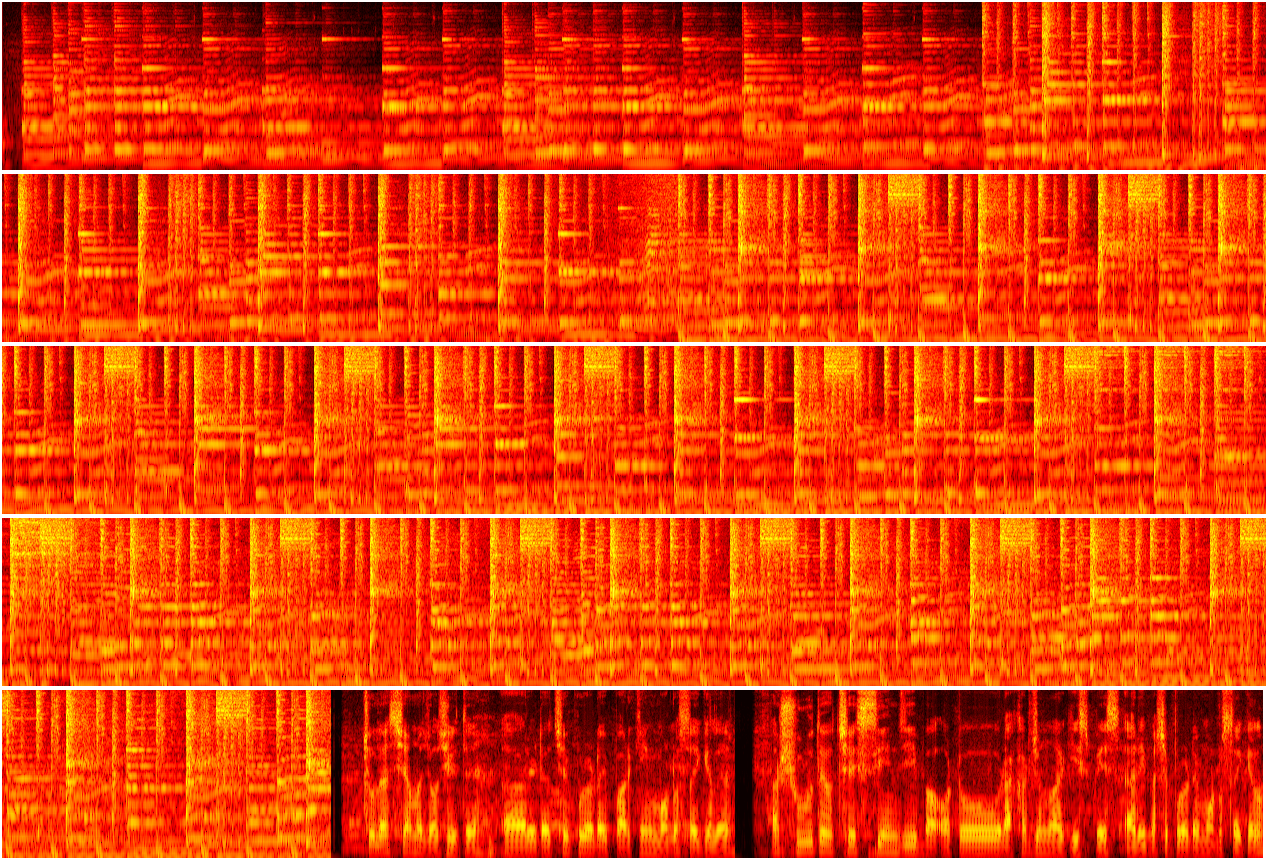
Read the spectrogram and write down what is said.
চলে আসছি আমরা জলসিঁড়িতে। আর এটা হচ্ছে পুরোটাই পার্কিং মোটরসাইকেলের। আর শুরুতে হচ্ছে সিএনজি বা অটো রাখার জন্য আর কি স্পেস। আর এই পাশে পুরোটাই মোটরসাইকেল।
